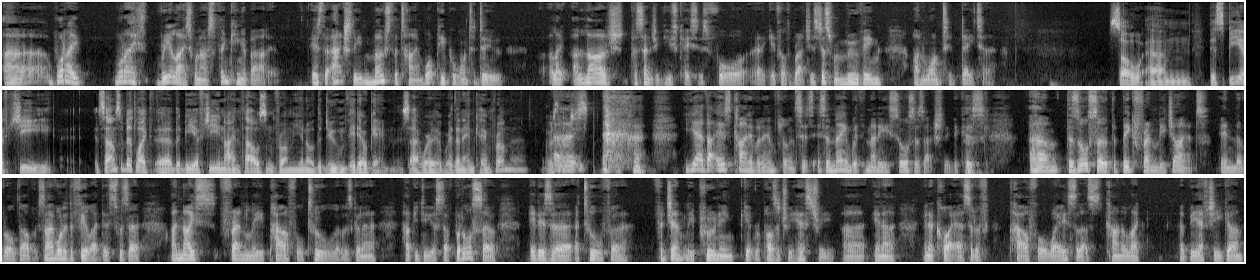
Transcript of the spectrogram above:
uh, what I what I realized when I was thinking about it is that actually most of the time, what people want to do, like a large percentage of use cases for uh, Git filter branch, is just removing unwanted data. So um, this BFG, it sounds a bit like uh, the BFG 9000 from you know the Doom video game. Is that where where the name came from, uh, or is that uh, just? Yeah, that is kind of an influence. It's, it's a name with many sources actually, because okay. Um, there's also the big friendly giant in the Roald Dahl books, and I wanted to feel like this was a a nice, friendly, powerful tool that was going to help you do your stuff, but also it is a, a tool for for gently pruning Git repository history uh, in a in a quite a sort of powerful way. So that's kind of like a BFG gun,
